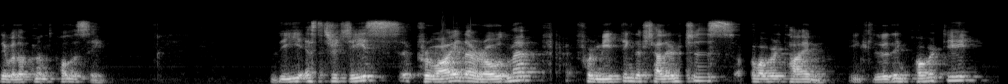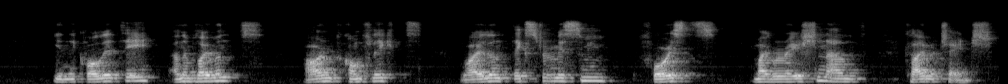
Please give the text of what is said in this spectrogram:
development policy. The SDGs provide a roadmap for meeting the challenges of our time, including poverty, inequality, unemployment, armed conflict, violent extremism, forced migration, and climate change.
